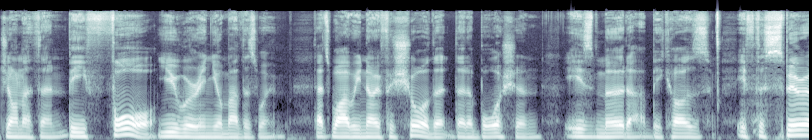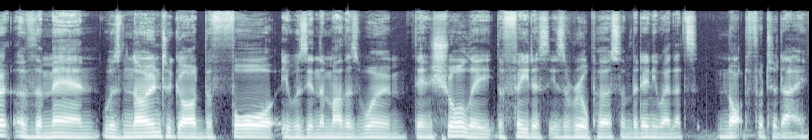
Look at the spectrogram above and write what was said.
Jonathan, before you were in your mother's womb. That's why we know for sure that, that abortion is murder, because if the spirit of the man was known to God before it was in the mother's womb, then surely the fetus is a real person. But anyway, that's not for today.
